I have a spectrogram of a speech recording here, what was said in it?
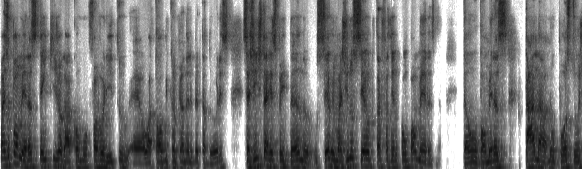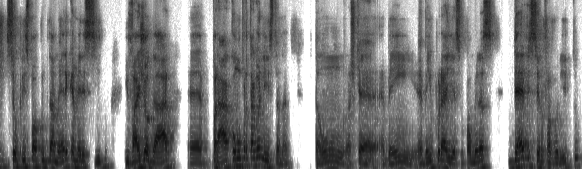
Mas o Palmeiras tem que jogar como favorito, é o atual bicampeão da Libertadores. Se a gente está respeitando o Cerro, imagina o Cerro que está fazendo com o Palmeiras, né? Então, o Palmeiras está no posto hoje de ser o principal clube da América, é merecido e vai jogar é, como protagonista, né? Então, acho que é, é, bem, é bem por aí. Assim, o Palmeiras deve ser o favorito.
